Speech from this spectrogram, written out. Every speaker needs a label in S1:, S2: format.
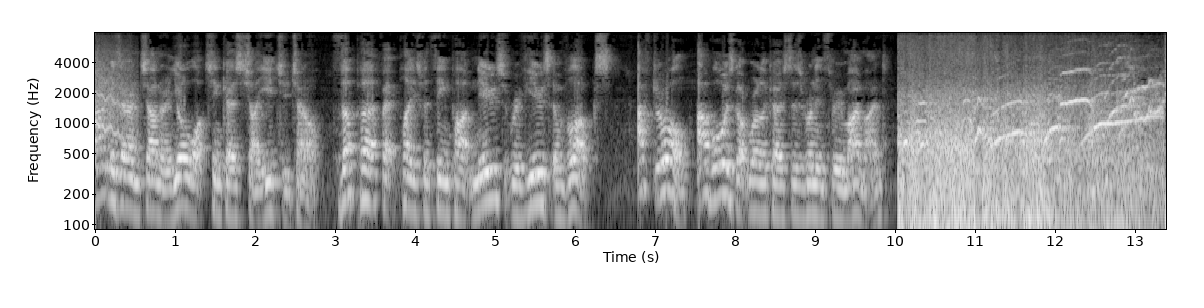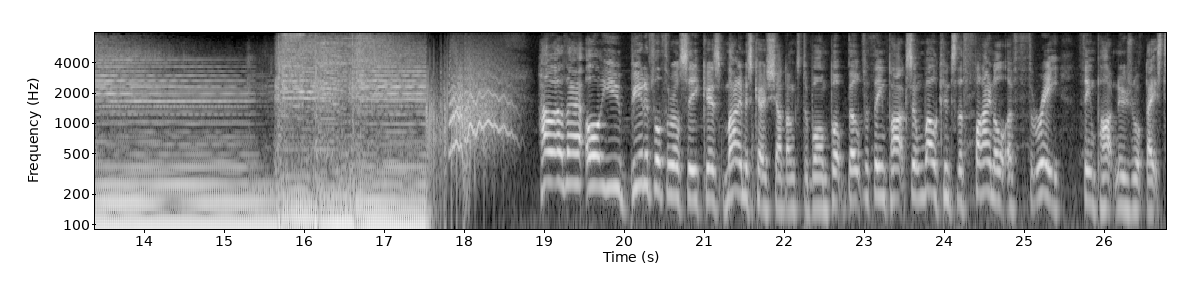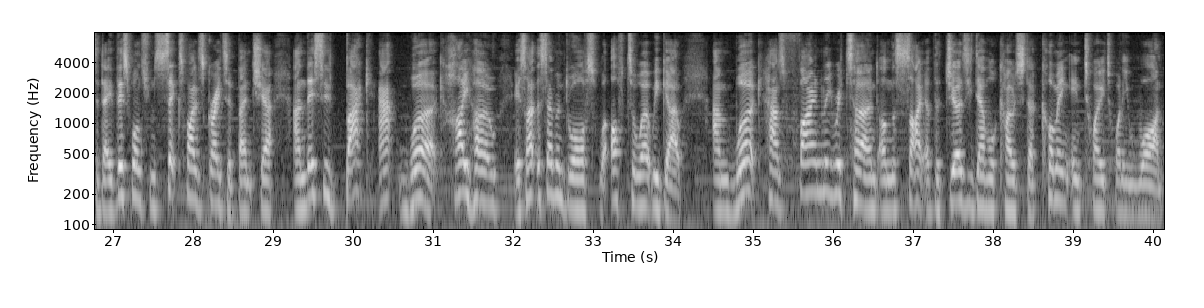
S1: My name is Aaron Challoner and you're watching Coaster Chall YouTube channel, the perfect place for theme park news, reviews and vlogs. After all, I've always got roller coasters running through my mind.
S2: Hello there, all you beautiful thrill seekers. My name is Coach Shadongsterborn, but built for theme parks, and welcome to the final of three theme park news and updates today. This one's from Six Flags Great Adventure, and this is back at work. Hi ho! It's like the Seven Dwarfs. We're off to work we go, and work has finally returned on the site of the Jersey Devil coaster coming in 2021.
